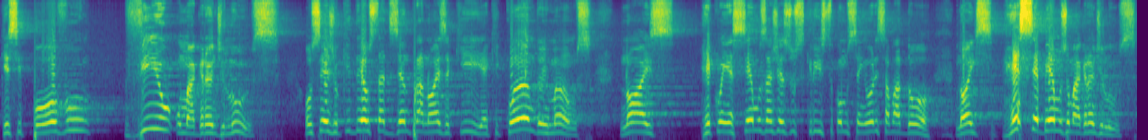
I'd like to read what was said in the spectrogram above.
que esse povo viu uma grande luz. Ou seja, o que Deus está dizendo para nós aqui é que quando, irmãos, nós reconhecemos a Jesus Cristo como Senhor e Salvador, nós recebemos uma grande luz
